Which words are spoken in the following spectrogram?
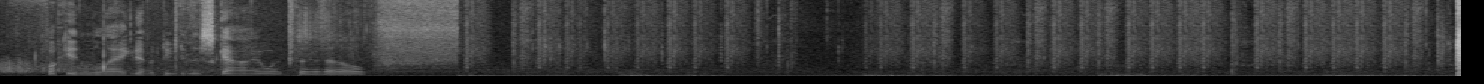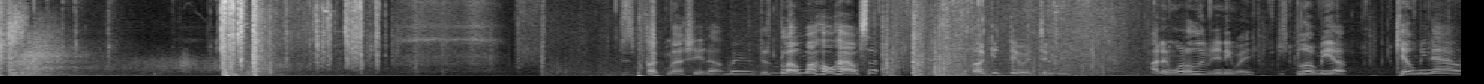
fucking lagged out dude in the sky. What the hell? Just fuck my shit up, man. Just blow my whole house up. Fucking do it to me. I didn't want to loot anyway. Just blow me up. Kill me now.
